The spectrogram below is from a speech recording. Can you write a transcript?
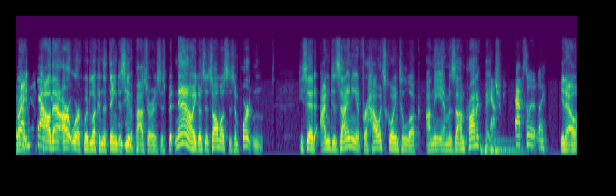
know, right? yeah. how that artwork would look in the thing to see if it pops or says but now he goes it's almost as important. He said i'm designing it for how it's going to look on the amazon product page. Absolutely. you know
